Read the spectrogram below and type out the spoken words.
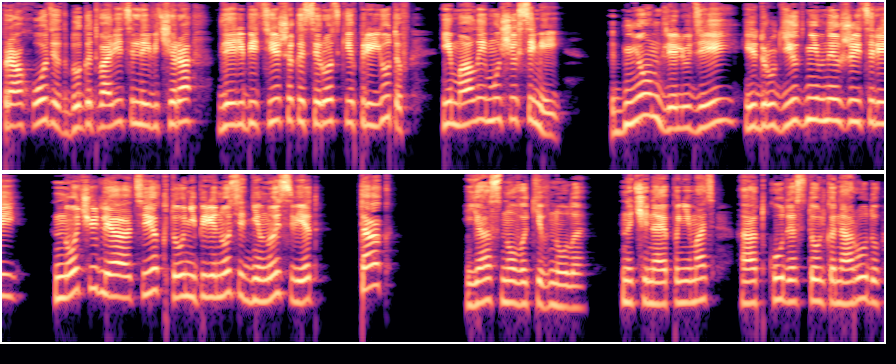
проходят благотворительные вечера для ребятишек из сиротских приютов и малоимущих семей. Днем для людей и других дневных жителей, ночью для тех, кто не переносит дневной свет. Так? Я снова кивнула, начиная понимать, откуда столько народу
